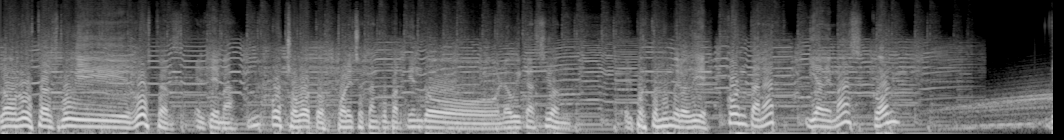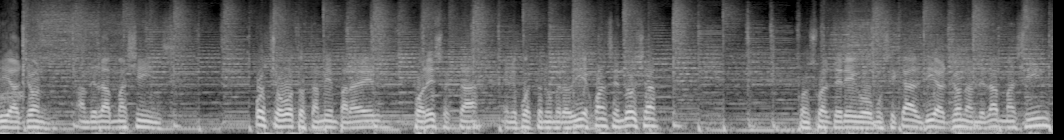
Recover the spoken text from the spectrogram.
Lone Roosters, Boogie Roosters, el tema. Ocho votos, por eso están compartiendo la ubicación. El puesto número 10 con Tanat y además con Dear John and the Love Machines. Ocho votos también para él, por eso está en el puesto número 10. Juan Sendoya con su alter ego musical Dear John and the Love Machines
